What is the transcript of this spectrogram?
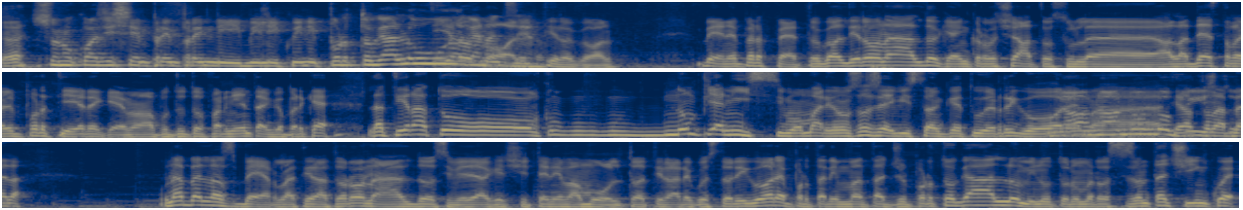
sono quasi sempre imprendibili, quindi Portogallo 1, Ghana 0. Tiro gol. Bene, perfetto. Gol di Ronaldo che ha incrociato sul, alla destra del portiere che non ha potuto fare niente anche perché l'ha tirato non pianissimo. Mario, non so se hai visto anche tu il rigore, no, ma no, non l'ho ha tirato visto. una bella una bella sberla ha tirato Ronaldo, si vedeva che ci teneva molto a tirare questo rigore, a portare in vantaggio il Portogallo, minuto numero 65,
